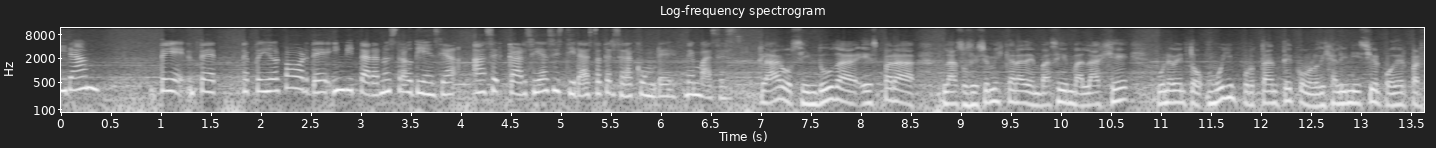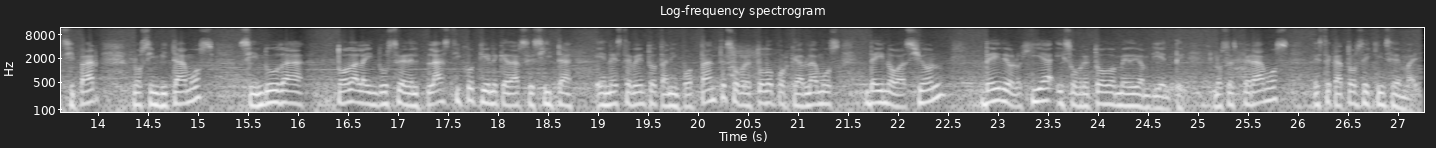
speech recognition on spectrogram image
Irán, te, te, he pedido el favor de invitar a nuestra audiencia a acercarse y asistir a esta tercera cumbre de envases. Claro, sin duda, es para la Asociación Mexicana de Envase y Embalaje un evento muy importante, como lo dije al inicio, el poder participar. Los invitamos, sin duda, toda la industria del plástico tiene que darse cita en este evento tan importante, sobre todo porque hablamos de innovación, de ideología y sobre todo medio ambiente. Los esperamos este 14 y 15 de mayo.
